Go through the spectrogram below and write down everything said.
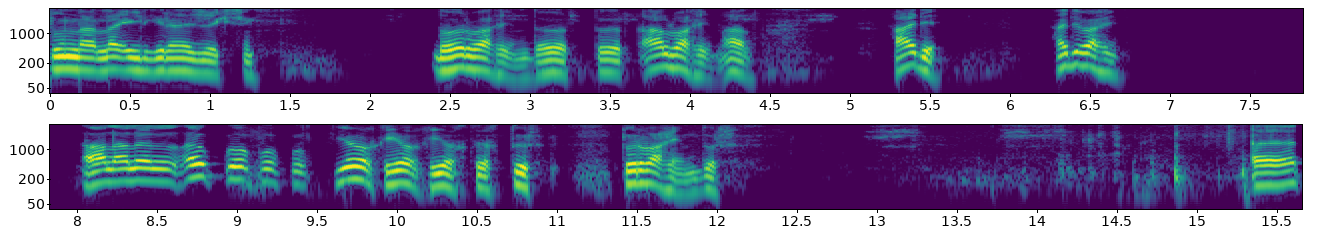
bunlarla ilgileneceksin. Dur bakayım dur dur. Al bakayım al. Haydi. Hadi bakayım. Al al al. Hop hop hop. hop. Yok yok yok dur dur. Dur bakayım dur. Evet.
